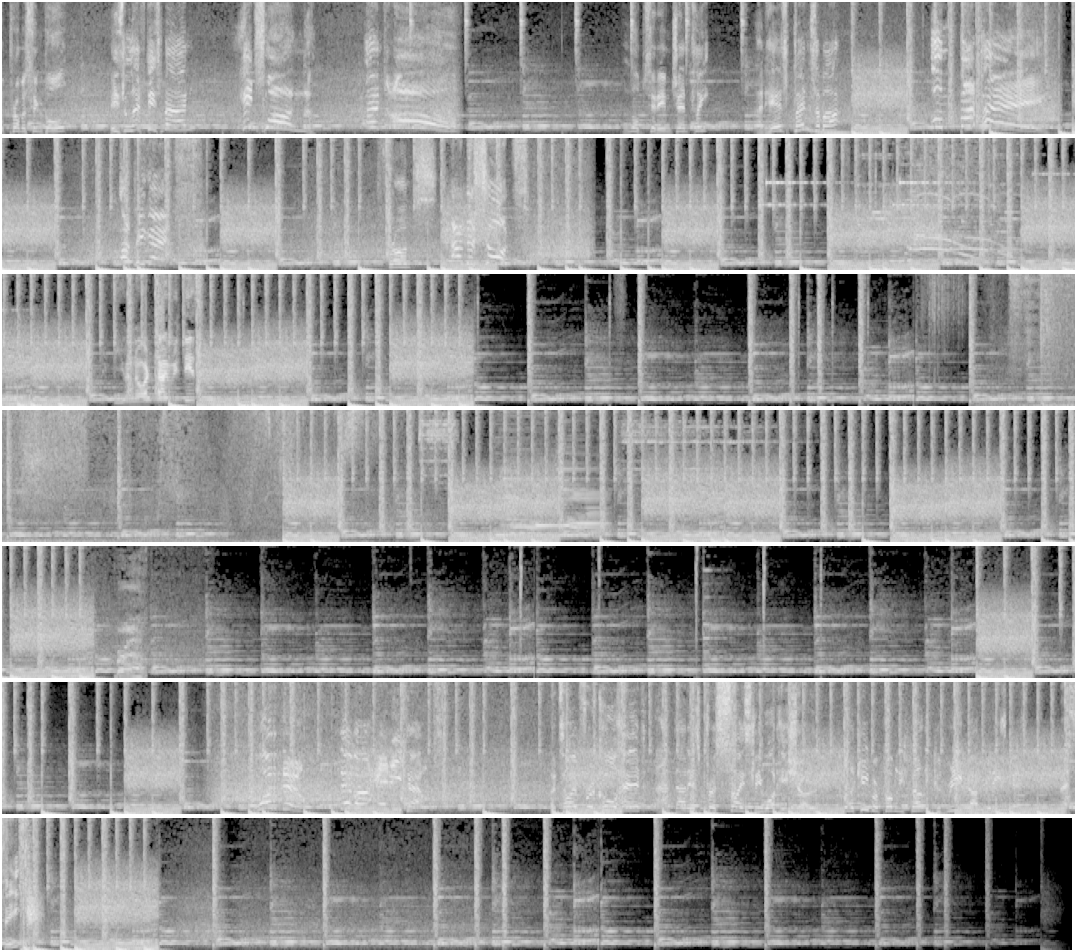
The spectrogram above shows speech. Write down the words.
a promising ball. He's left his man. Hits one! And oh! Lobs it in gently. And here's Benzema. Mbappe! Up he gets! France. And the shot! Know what time it is? Time for a cool head, and that is precisely what he showed. Well, the keeper probably felt he could read that, but he's guessed. Messi.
